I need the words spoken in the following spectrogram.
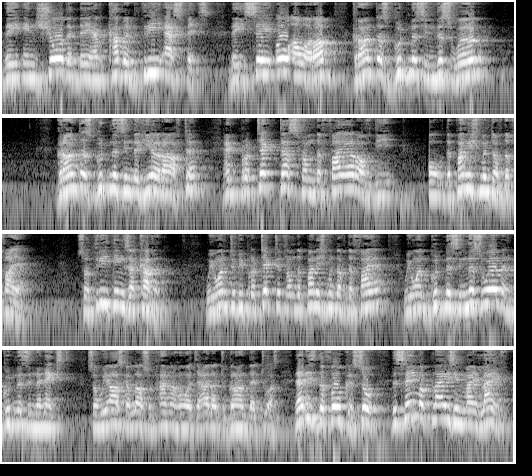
they ensure that they have covered three aspects. They say, Oh our Rabb, grant us goodness in this world, grant us goodness in the hereafter, and protect us from the fire of the, the punishment of the fire. So three things are covered. We want to be protected from the punishment of the fire. We want goodness in this world and goodness in the next. So we ask Allah subhanahu wa ta'ala to grant that to us. That is the focus. So the same applies in my life.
